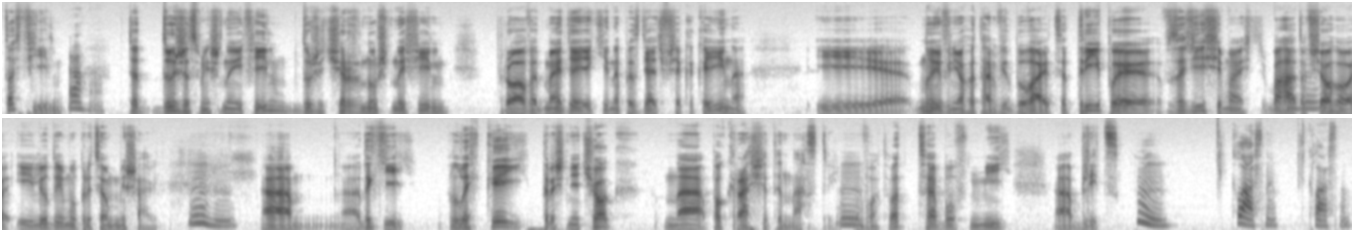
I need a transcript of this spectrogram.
то фільм. Ага. Це дуже смішний фільм, дуже чорнушний фільм про ведмедя, який напиздячився кокаїна. І, ну, і в нього там відбуваються тріпи, зависимость, багато Мгм. всього, і люди йому при цьому мішають. Угу. А, такий легкий трешнячок на покращити настрій. Мгм. От, от це був мій а, бліц. Хм. Класно, класно.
